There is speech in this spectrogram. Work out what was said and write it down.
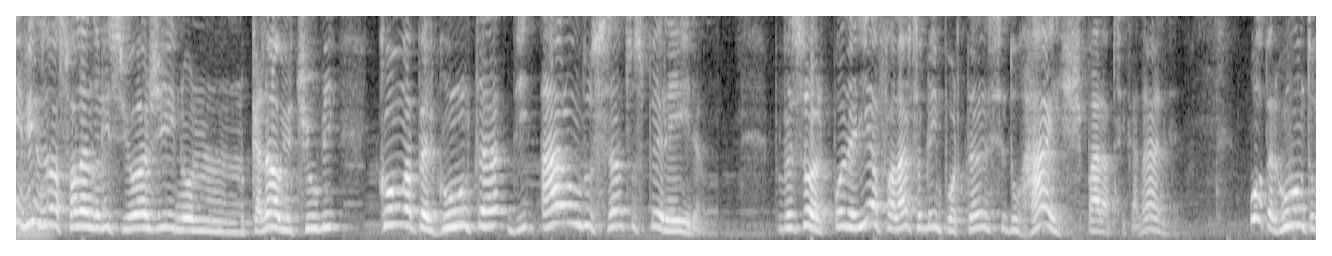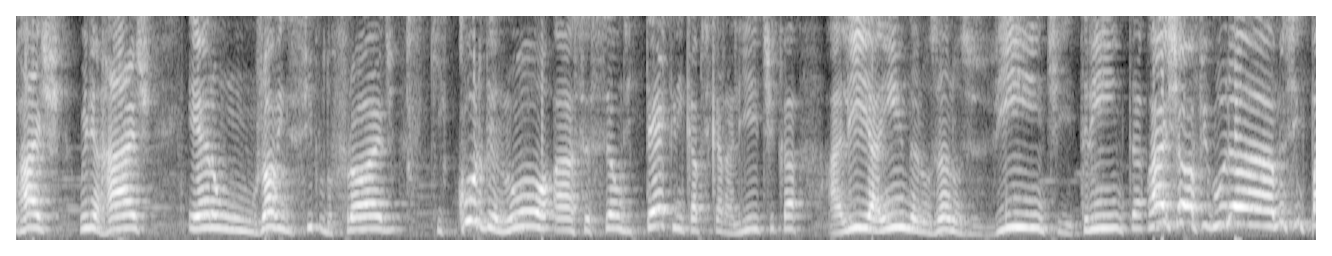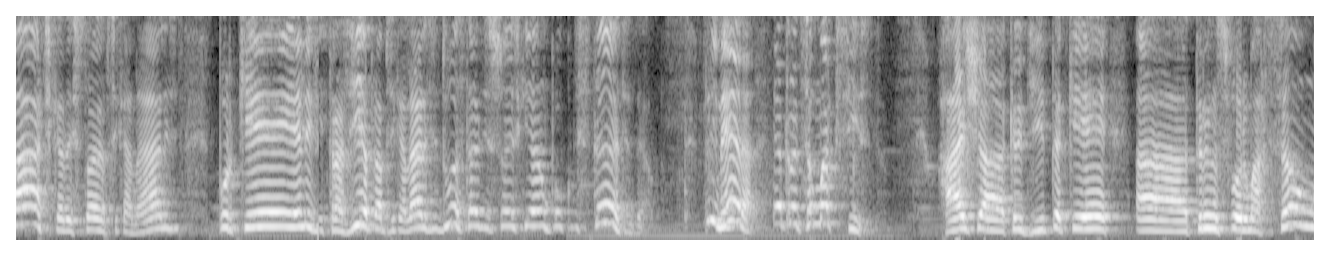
Bem-vindos ao nosso Falando Nisso de hoje no, canal YouTube com a pergunta de Aaron dos Santos Pereira. Professor, poderia falar sobre a importância do Reich para a psicanálise? Boa pergunta, o Reich, William Reich, era um jovem discípulo do Freud que coordenou a sessão de técnica psicanalítica ali ainda nos anos 20 e 30. O Reich é uma figura muito simpática da história da psicanálise, porque ele trazia para a psicanálise duas tradições que eram um pouco distantes dela. Primeira é a tradição marxista. Reich acredita que a transformação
